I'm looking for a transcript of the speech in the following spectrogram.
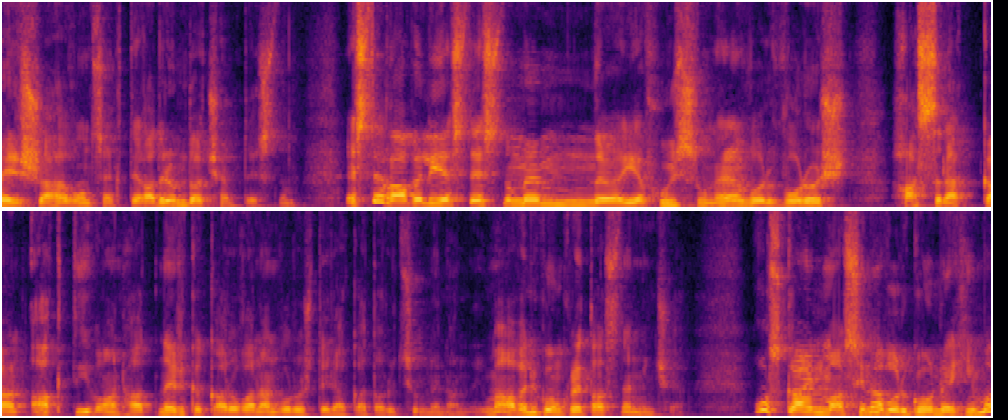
մեր շահը ոնց ենք տեղադրում, դա չեմ տեսնում։ Այստեղ ավելի ես տեսնում եմ եւ հույս ունեմ, որ որոշ հասարակական ակտիվ անհատներ կկարողանան որոշ դերակատարություն ունենան։ Հիմա ավելի կոնկրետացնեմ ինչ է։ Ոսկային մասինա, որ գոնե հիմա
